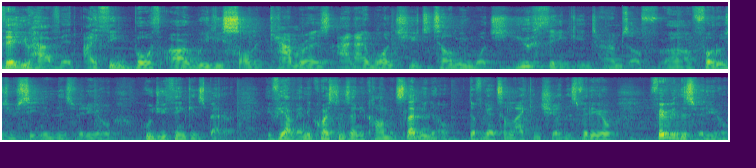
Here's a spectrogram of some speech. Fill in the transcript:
there you have it. I think both are really solid cameras and I want you to tell me what you think in terms of uh, photos you've seen in this video. Who do you think is better? If you have any questions any comments, let me know. Don't forget to like and share this video, favorite this video,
